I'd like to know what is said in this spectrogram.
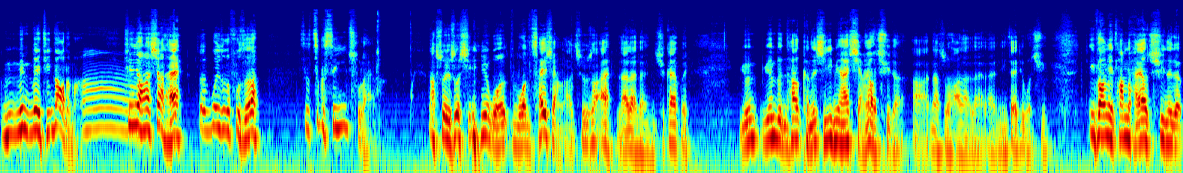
没没听到的嘛。哦，现在要他下台，这为这个负责，这这个声音出来了。那所以说，我我猜想啊，就是说，哎，来来来，你去开会。原原本他可能习近平还想要去的啊，那说好了，来来，你再替我去。一方面，他们还要去那个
